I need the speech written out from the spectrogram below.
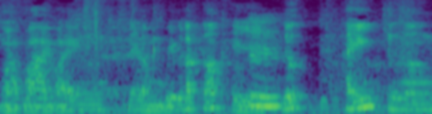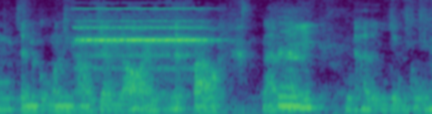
ngồi học bài và đang đang làm việc với laptop thì ừ. lướt thấy chương trình của mình ở trên đó em click vào là em ừ. thấy thấy chương trình cũng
